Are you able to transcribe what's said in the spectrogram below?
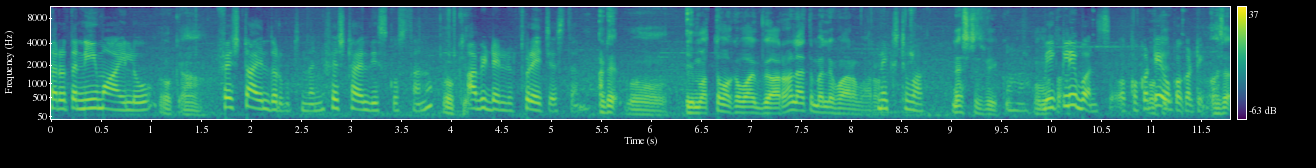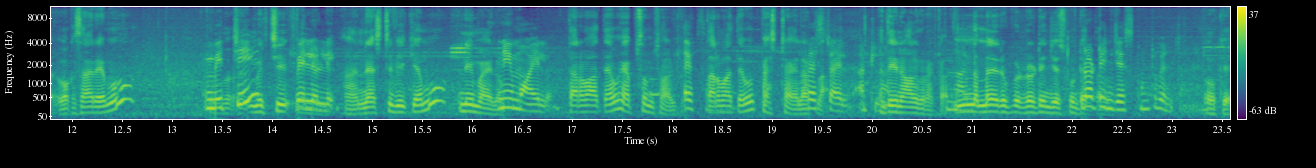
తర్వాత నీమ్ ఆయిల్. ఫెస్ట్ ఆయిల్ దొరుకుతుందండి ఫెస్ట్ ఆయిల్ తీసుకొస్తాను. అవి డెలి స్ప్రే చేస్తాను. అంటే ఈ మొత్తం ఒక వారం లేకపోతే మళ్ళీ వారం వారం? Next walk next week. Weekly once ఒక్కొక్కటి ఒక్కొక్కటి. ఒకసారి ఏమో మిర్చి మిర్చి వెల్లుల్లి. నెక్స్ట్ వీక్ ఏమో నీమాయిల్ నీమ్ ఆయిల్ తర్వాత ఏమో ఎప్సమ్ సాల్ట్. తర్వాత ఏమో పెస్ట్ ఆయిల్ అట్లా. ఈ నాలుగు రకాలు. రొటీన్ చేసుకుంటే రొటీన్ చేసుకుంటూ వెళ్తాను. ఓకే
